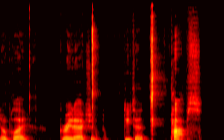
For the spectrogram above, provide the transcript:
No play. Great action. Detent. Pops.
